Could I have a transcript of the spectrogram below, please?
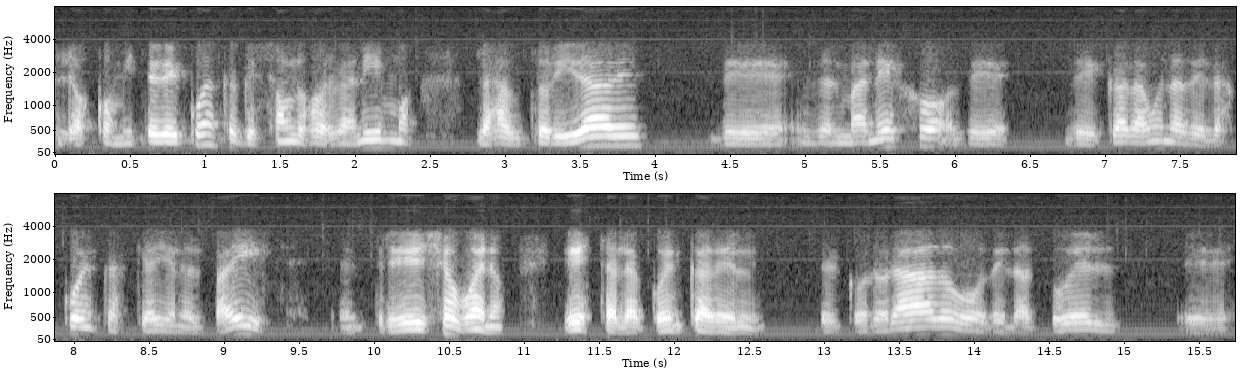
los comités de cuenca, que son los organismos, las autoridades de, del manejo de, de cada una de las cuencas que hay en el país. Entre ellos, bueno, esta, la cuenca del, del Colorado o del Atuel eh,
